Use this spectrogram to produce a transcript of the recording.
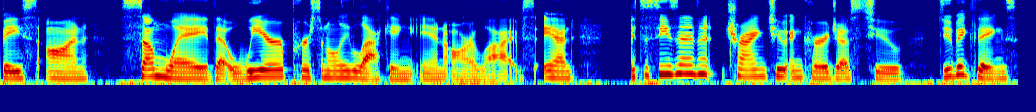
based on some way that we're personally lacking in our lives. And it's a season trying to encourage us to do big things,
